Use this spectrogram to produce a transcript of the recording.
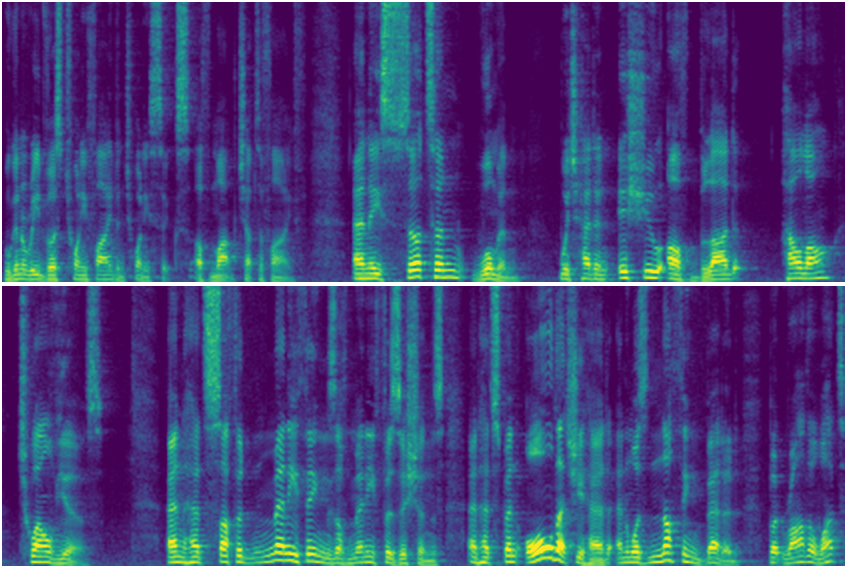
We're going to read verse 25 and 26 of Mark chapter 5. And a certain woman which had an issue of blood, how long? 12 years and had suffered many things of many physicians, and had spent all that she had, and was nothing bettered, but rather what?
